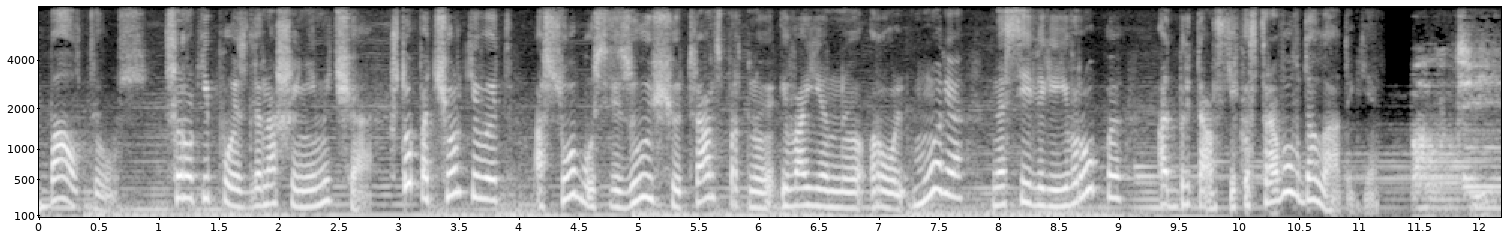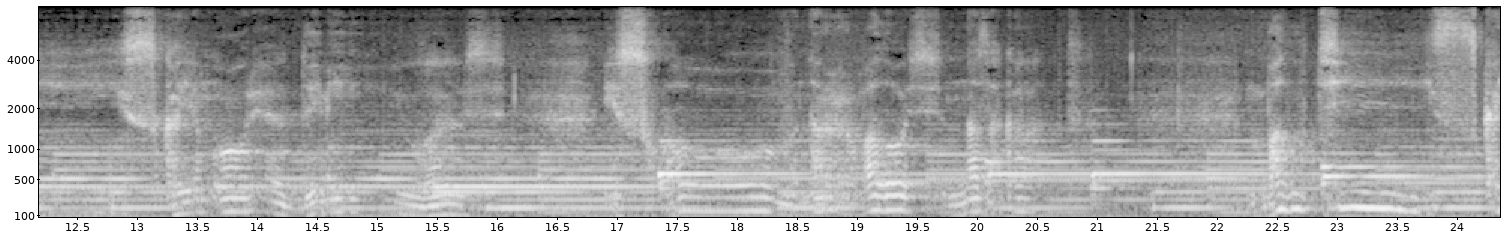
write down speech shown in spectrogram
«балтеус» – широкий пояс для ношения меча, что подчеркивает особую связующую транспортную и военную роль моря на севере Европы от Британских островов до Ладоги. Балтийское море дымилось и словно рвалось на закат Балтийское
